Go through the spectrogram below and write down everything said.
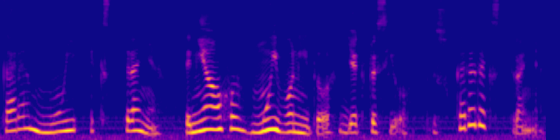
cara muy extraña. Tenía ojos muy bonitos y expresivos, pero su cara era extraña.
